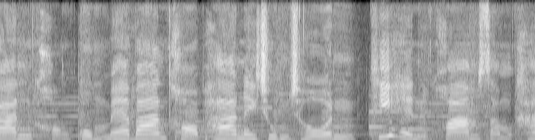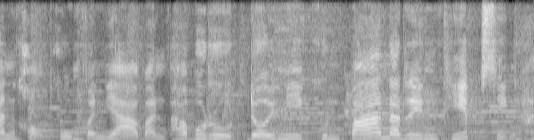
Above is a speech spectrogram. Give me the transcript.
กันของกลุ่มแม่บ้านทอผ้าในชุมชน ที่เห็นความสำคัญของภูมิปัญญาบรรพบุรุษ โดยมีคุณป้านรินทิพย์สิงห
